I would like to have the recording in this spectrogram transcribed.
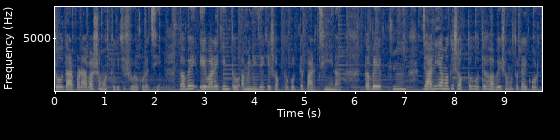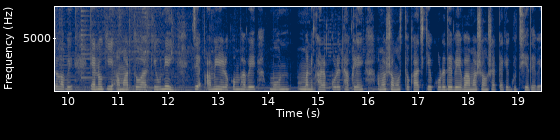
তো তারপর আবার সমস্ত কিছু শুরু করেছি। তবে এবারে কিন্তু আমি নিজেকে শক্ত করতে পারছিই না। তবে জানি আমাকে শক্ত হতে হবে, সমস্তটাই করতে হবে, কেন কি আমার তো আর কেউ নেই যে আমি এরকমভাবে মন মানে খারাপ করে থাকলে আমার সমস্ত কাজ কেউ করে দেবে বা আমার সংসারটাকে গুছিয়ে দেবে।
